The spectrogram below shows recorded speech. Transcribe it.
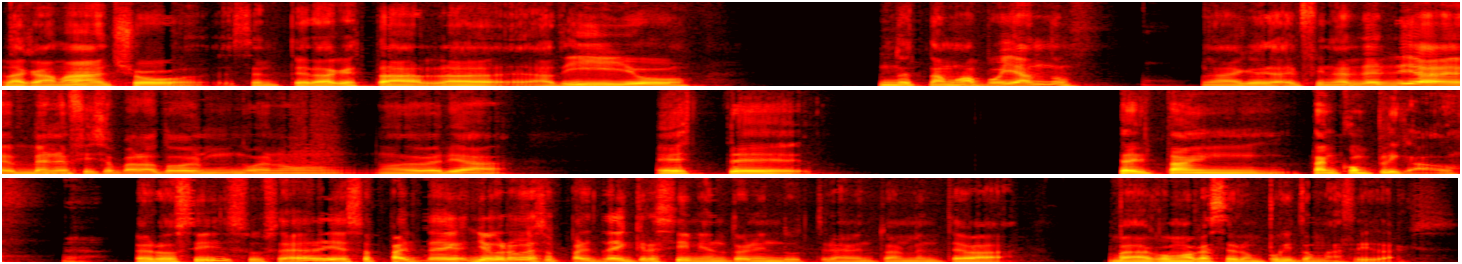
la Camacho, se entera que está la Adillo. Nos estamos apoyando que al final del día es beneficio para todo el mundo, no, no debería este, ser tan, tan complicado. Pero sí, sucede y eso es parte, yo creo que eso es parte del crecimiento de la industria, eventualmente va, va como a ser un poquito más relax.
